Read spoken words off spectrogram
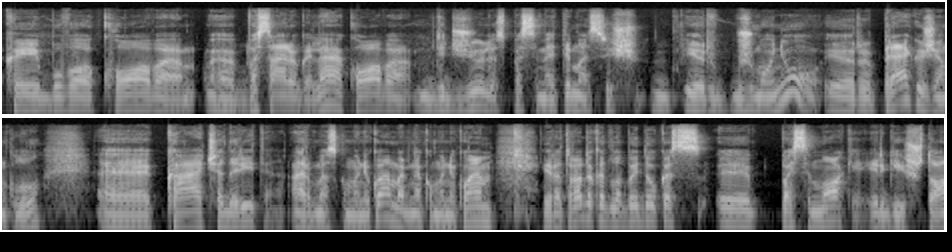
Kai buvo kova, vasario gale, kova, didžiulis pasimetimas iš ir žmonių, ir prekių ženklų, e, ką čia daryti. Ar mes komunikuojam, ar nekomunikuojam. Ir atrodo, kad labai daug kas e, pasimokė irgi iš to.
